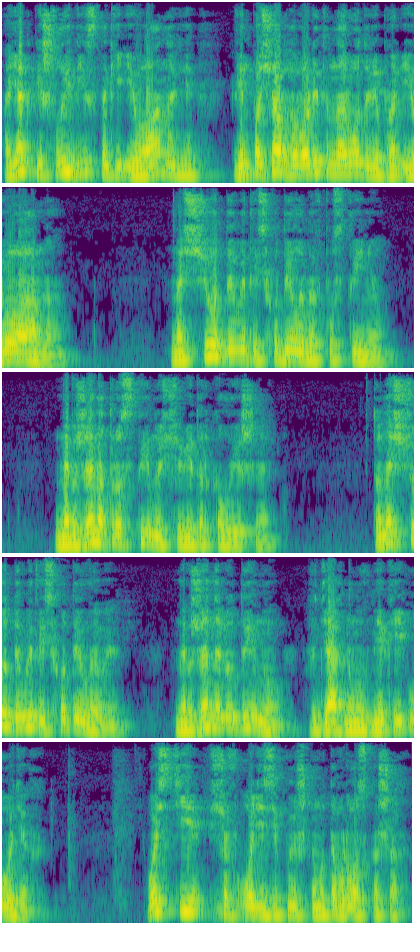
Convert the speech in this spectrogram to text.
А як пішли вісники Іоаннові, він почав говорити народові про Іоанна. На що дивитись ходили ви в пустиню? Невже на тростину, що вітер колише? То на що дивитись ходили ви? Невже на людину, вдягнену в м'який одяг? Ось ті, що в одязі пишному та в розкошах,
